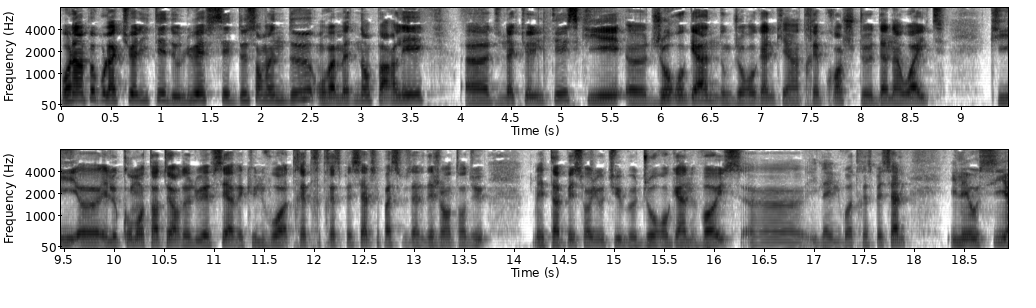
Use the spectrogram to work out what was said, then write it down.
Voilà un peu pour l'actualité de l'UFC 222. On va maintenant parler euh, d'une actualité, ce qui est euh, Joe Rogan. Donc Joe Rogan qui est un très proche de Dana White, qui euh, est le commentateur de l'UFC avec une voix très très très spéciale. Je sais pas si vous avez déjà entendu, mais tapez sur YouTube Joe Rogan Voice. il a une voix très spéciale. Il est aussi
